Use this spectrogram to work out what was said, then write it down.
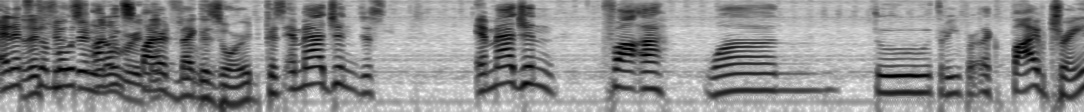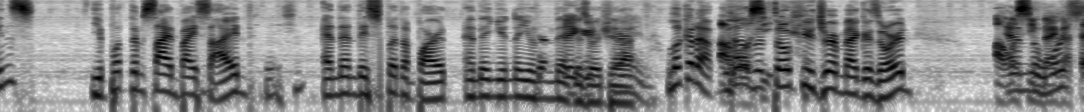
and it's Their the most are numbered, uninspired Megazord. Because imagine just imagine fa- uh, one, two, three, four, like five trains. You put them side by side, and then they split apart, and then you know yung The bigger Megazord nila. train. Look it up. Oh, the. ToQger Megazord. I was and si the worst-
